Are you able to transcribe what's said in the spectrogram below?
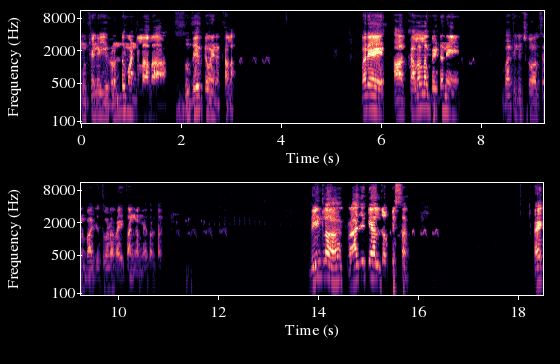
ముఖ్యంగా ఈ రెండు మండలాల సుదీర్ఘమైన కళ. మరి ఆ కళల బిడ్డని బతికించుకోవాల్సిన బాధ్యత కూడా రైతాంగం మీద ఉంటుంది. దీంట్లో రాజకీయాలు చొప్పిస్తారు ఏయ్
